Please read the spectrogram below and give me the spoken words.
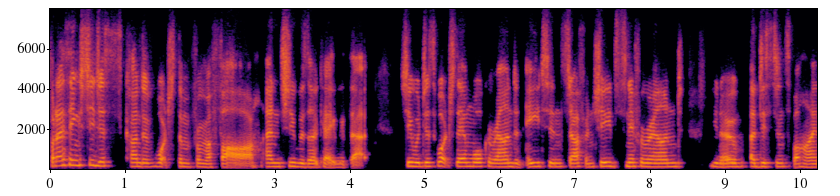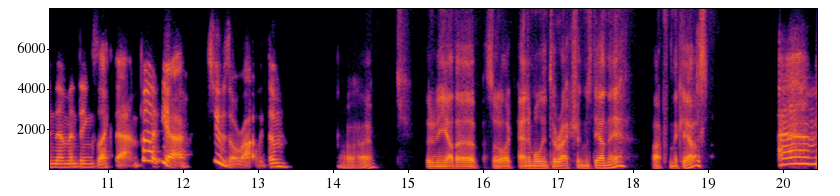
but I think she just kind of watched them from afar and she was okay with that. She would just watch them walk around and eat and stuff, and she'd sniff around, you know, a distance behind them and things like that. But yeah, she was all right with them. Okay. Are there any other sort of like animal interactions down there apart from the cows? Um,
